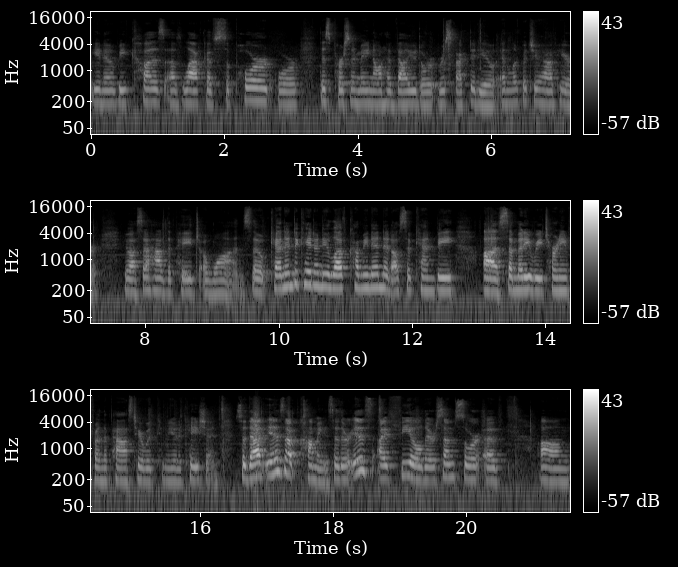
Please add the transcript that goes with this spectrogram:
you know, because of lack of support, or this person may not have valued or respected you. And look what you have here. You also have the Page of Wands. So can indicate a new love coming in. It also can be uh, somebody returning from the past here with communication. So that is upcoming. So there is, I feel, there's some sort of um,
